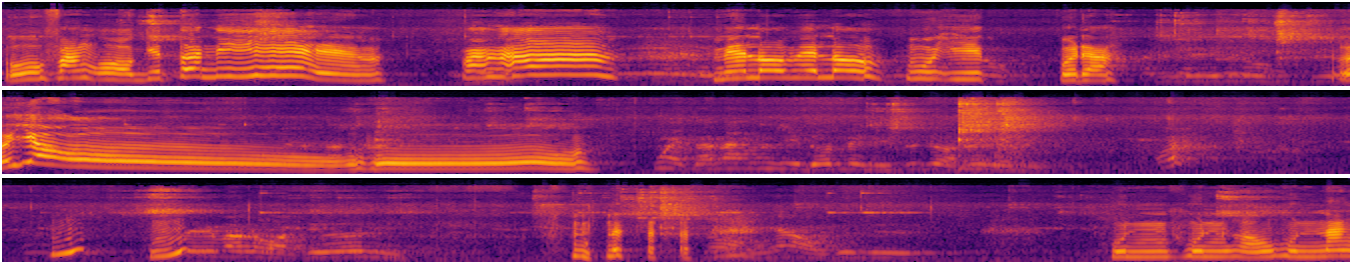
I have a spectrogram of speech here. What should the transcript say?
โอ้ฟังออกอยู่ตัวนี้ฟังอะเมโลเมโลหูอีกพูดอะเอ้ยโยโอ้โห ห่วยตานั่งนี่โดน เลยนี่สุดยอดเลยนี่หึหึเซว่าหลอดเยอะนี่น้องเหงาคือหุ่นหุ่นเขาหุ่นนั่ง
